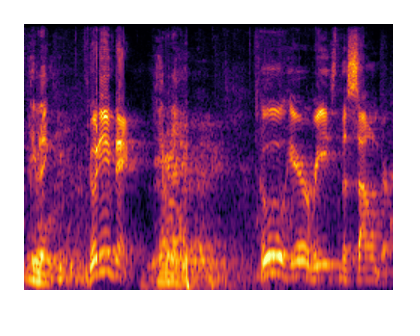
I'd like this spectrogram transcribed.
Good Evening. Good evening. Evening. Who here reads The Sounder?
